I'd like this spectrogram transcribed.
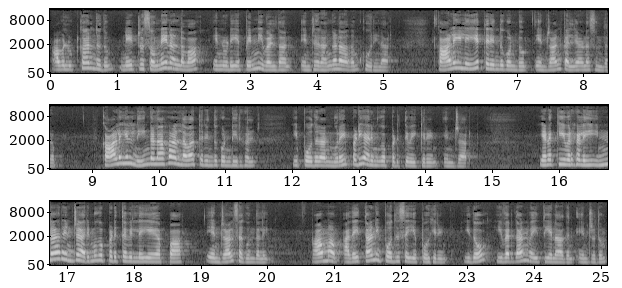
அவள் உட்கார்ந்ததும் நேற்று சொன்னேன் அல்லவா? என்னுடைய பெண் இவள்தான் என்று ரங்கநாதம் கூறினார். காலையிலேயே தெரிந்து கொண்டோம் என்றான் கல்யாண சுந்தரம் காலையில் நீங்களாக அல்லவா தெரிந்து கொண்டீர்கள்? இப்போது நான் முறைப்படி அறிமுகப்படுத்தி வைக்கிறேன் என்றார். எனக்கு இவர்களை இன்னார் என்று அறிமுகப்படுத்தவில்லையே அப்பா என்றாள் சகுந்தலை. ஆமாம் அதைத்தான் இப்போது செய்யப் போகிறேன். இதோ இவர்தான் வைத்தியநாதன் என்றதும்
